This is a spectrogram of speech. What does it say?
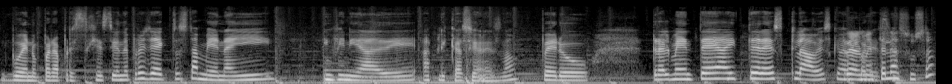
Bueno, para gestión de proyectos también hay infinidad de aplicaciones, ¿no? Pero realmente hay tres claves que me ¿Realmente las usas?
